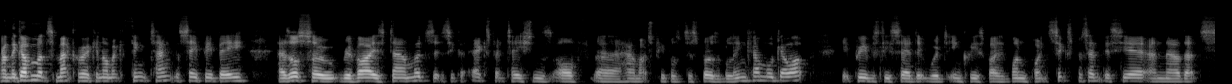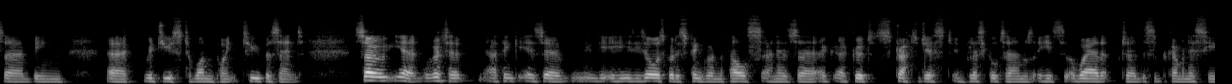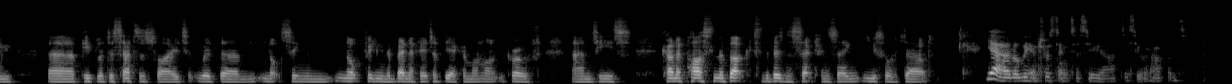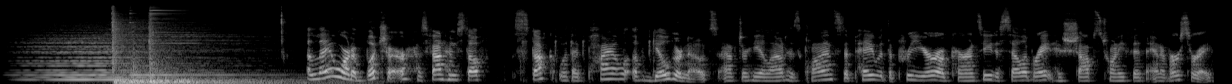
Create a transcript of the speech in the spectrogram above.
And the government's macroeconomic think tank, the CPB, has also revised downwards its expectations of uh, how much people's disposable income will go up. It previously said it would increase by 1.6% this year, and now that's uh, been uh, reduced to 1.2%. So yeah, Rutte, I think is a he's always got his finger on the pulse and is a, a good strategist in political terms. He's aware that uh, this has become an issue. Uh, people are dissatisfied with um, not seeing, not feeling the benefit of the economic growth, and he's kind of passing the buck to the business sector and saying, "You sort it out." Yeah, it'll be interesting to see uh, to see what happens. A Leeuwarden butcher has found himself stuck with a pile of guilder notes after he allowed his clients to pay with the pre-euro currency to celebrate his shop's 25th anniversary.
